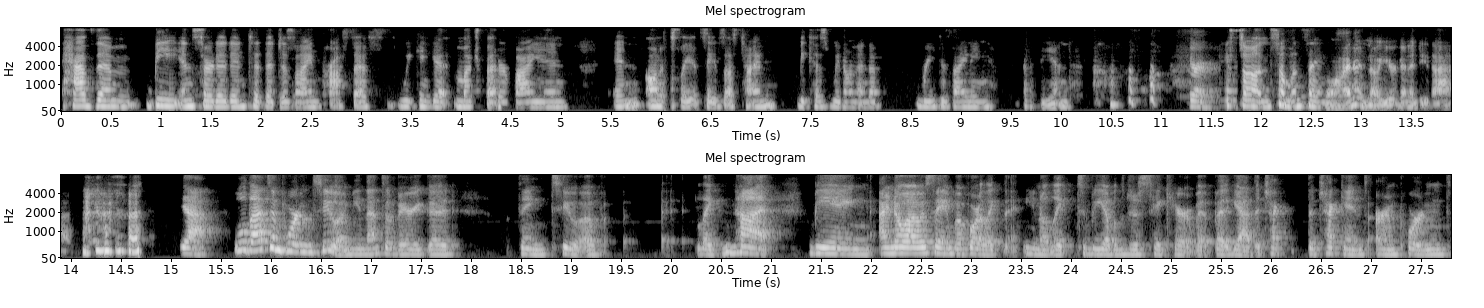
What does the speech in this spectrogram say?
have them be inserted into the design process, we can get much better buy-in. And honestly, it saves us time because we don't end up redesigning at the end. sure. Based on someone saying, well, I didn't know you were going to do that. yeah. Well, that's important too. I mean, that's a very good thing too of like not being i know i was saying before like you know like to be able to just take care of it but yeah the check the check-ins are important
